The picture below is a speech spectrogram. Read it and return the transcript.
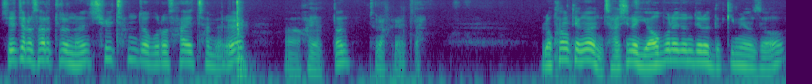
실제로 사르트르는 실천적으로 사회 참여를 어, 하였던 철학가였다. 로캉탱은 자신의 여분의 존재로 느끼면서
